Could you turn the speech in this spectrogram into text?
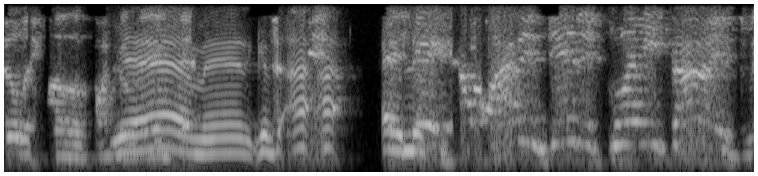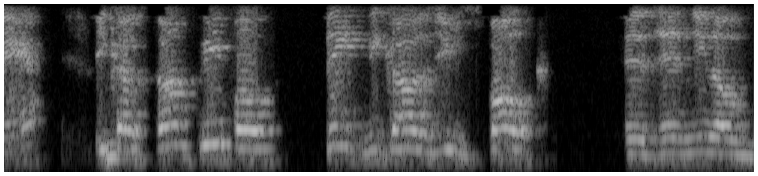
silly motherfucker. Yeah, man, because I, I, hey, listen, Hey, no, I done did it plenty times, man. Because some people think because you spoke and, and you know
